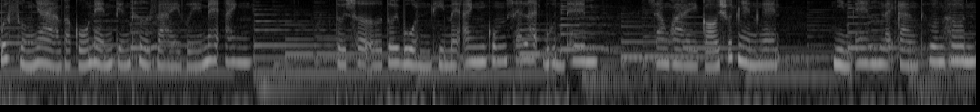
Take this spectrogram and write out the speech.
bước xuống nhà và cố nén tiếng thở dài với mẹ anh. Tôi sợ tôi buồn thì mẹ anh cũng sẽ lại buồn thêm. Giang hoài có chút nghèn nghẹn, nhìn em lại càng thương hơn.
